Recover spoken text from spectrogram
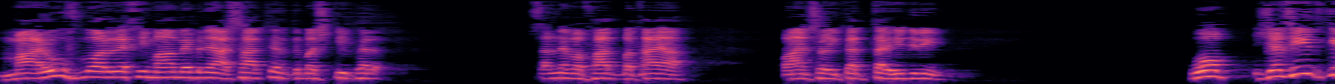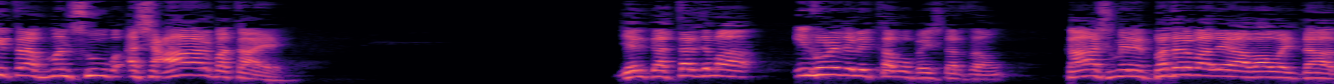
معروف مورخ امام ابن عساکر دمشقی پھر سن وفات بتایا، پانچ سو اکہتر ہجری۔ وہ یزید کی طرف منسوب اشعار بتائے۔ جن کا ترجمہ انہوں نے جو لکھا وہ پیش کرتا ہوں۔ کاش میرے بدر والے آبا و اجداد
